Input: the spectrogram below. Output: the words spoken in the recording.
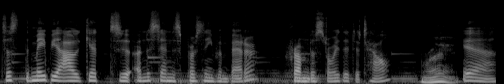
Just that maybe I'll get to understand this person even better from the story that they tell. Right. Yeah.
